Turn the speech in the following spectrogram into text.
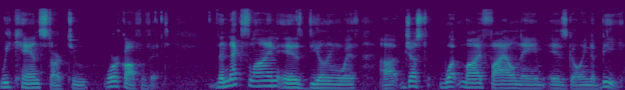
we can start to work off of it. The next line is dealing with uh, just what my file name is going to be.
